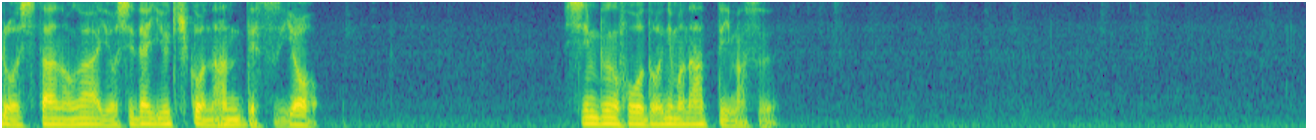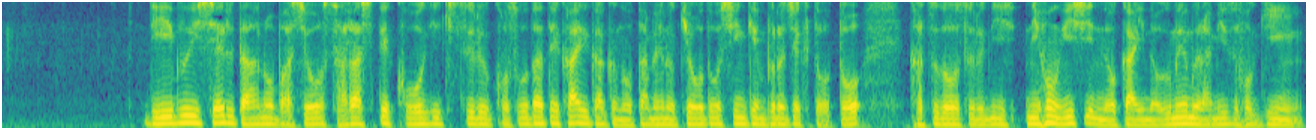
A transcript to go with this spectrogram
露したのが吉田由紀子なんですよ。新聞報道にもなっています。DV シェルターの場所を晒して攻撃する子育て改革のための共同親権プロジェクトと活動する日本維新の会の梅村瑞穂議員、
